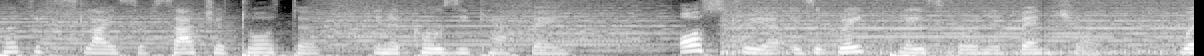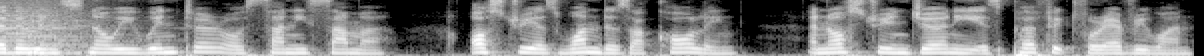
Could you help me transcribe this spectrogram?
perfect slice of Sachertorte in a cozy cafe. Austria is a great place for an adventure, whether in snowy winter or sunny summer. Austria's wonders are calling. An Austrian journey is perfect for everyone.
